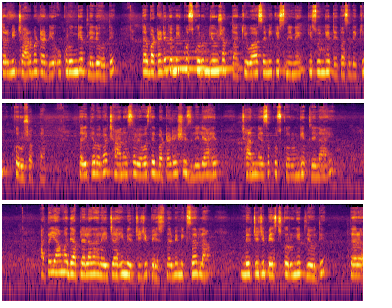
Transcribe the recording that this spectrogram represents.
तर मी चार बटाटे उकडून घेतलेले होते. तर बटाटे तुम्ही कुस्करून घेऊ शकता किंवा असं मी किसणीने किसून घेते तसं देखील करू शकता. तर इथे बघा छान असं व्यवस्थित बटाटे शिजलेले आहेत. छान मी असं कुस्करून घेतलेलं आहे. आता यामध्ये आपल्याला घालायची आहे मिरचीची पेस्ट. तर मी मिक्सरला मिरचीची पेस्ट करून घेतली होती. तर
